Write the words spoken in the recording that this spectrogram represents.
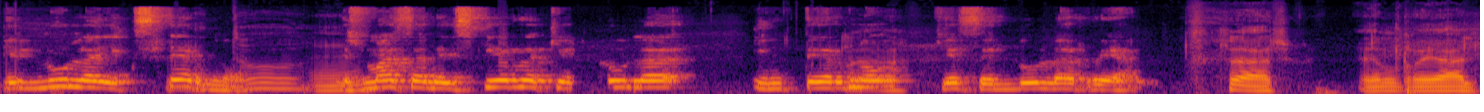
el Lula externo es más a la izquierda que el Lula interno, que es el Lula real. Claro, el real.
